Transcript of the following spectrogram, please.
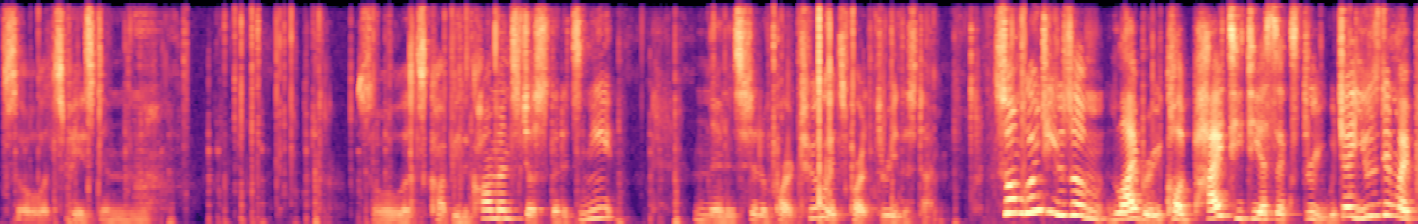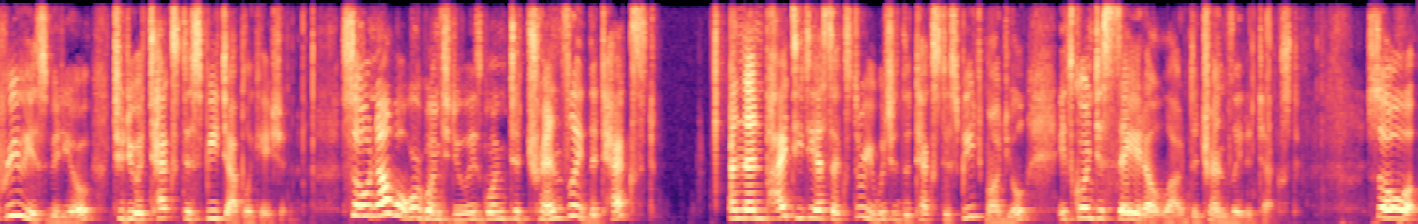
So let's paste in so let's copy the comments just so that it's neat. And then instead of part two, it's part three this time. So I'm going to use a library called PyTTSX3, which I used in my previous video to do a text-to-speech application. So now what we're going to do is going to translate the text, and then PyTTSX3, which is the text-to-speech module, it's going to say it out loud, the translated text. So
